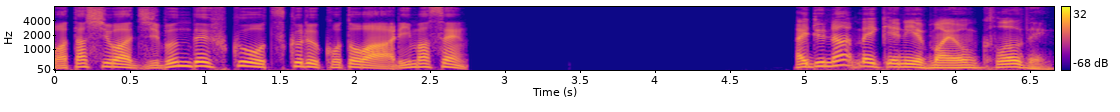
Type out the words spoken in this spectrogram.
私は自分で服を作ることはありません。I do not make any of my own clothing.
